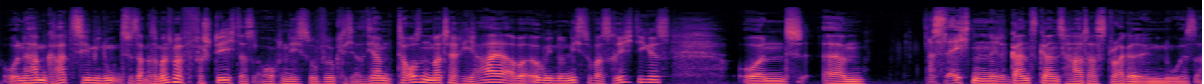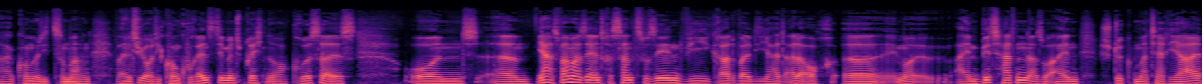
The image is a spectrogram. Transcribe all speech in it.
und haben gerade zehn Minuten zusammen. Also manchmal verstehe ich das auch nicht so wirklich. Also die haben tausend Material, aber irgendwie nur nicht so was Richtiges. Und ähm, es ist echt ein ganz, ganz harter Struggle in den USA, Comedy zu machen, weil natürlich auch die Konkurrenz dementsprechend auch größer ist. Und ähm, ja, es war mal sehr interessant zu sehen, wie gerade weil die halt alle auch äh, immer ein Bit hatten, also ein Stück Material,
